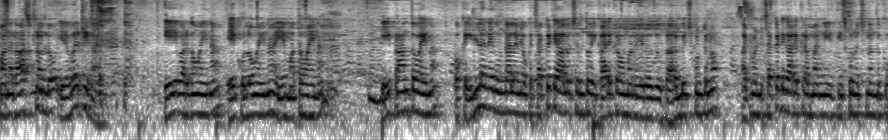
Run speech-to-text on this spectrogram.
మన రాష్ట్రంలో ఎవరికి కానీ ఏ వర్గం అయినా ఏ కులం అయినా ఏ మతం అయినా ఏ ప్రాంతం అయినా ఒక ఇల్లు అనేది ఉండాలని ఒక చక్కటి ఆలోచనతో ఈ కార్యక్రమం మనం ఈరోజు ప్రారంభించుకుంటున్నాం. అటువంటి చక్కటి కార్యక్రమాన్ని తీసుకొని వచ్చినందుకు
